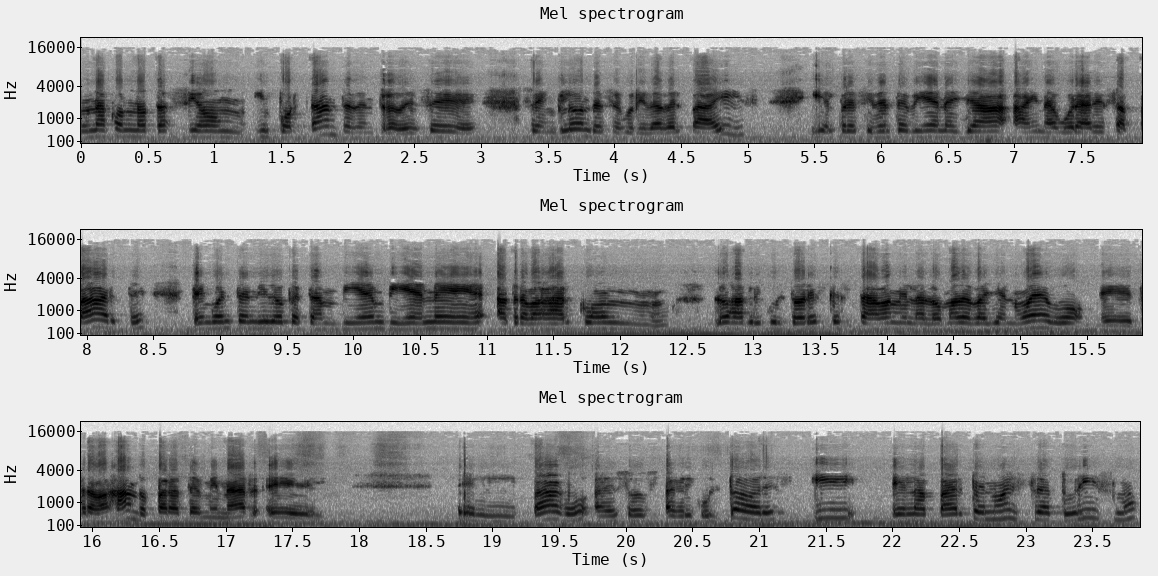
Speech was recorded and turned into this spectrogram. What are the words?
una connotación importante dentro de ese renglón de seguridad del país y el presidente viene ya a inaugurar esa parte. Tengo entendido que también viene a trabajar con los agricultores que estaban en la loma de Valle Nuevo eh, trabajando para terminar eh, el pago a esos agricultores y en la parte nuestra turismo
